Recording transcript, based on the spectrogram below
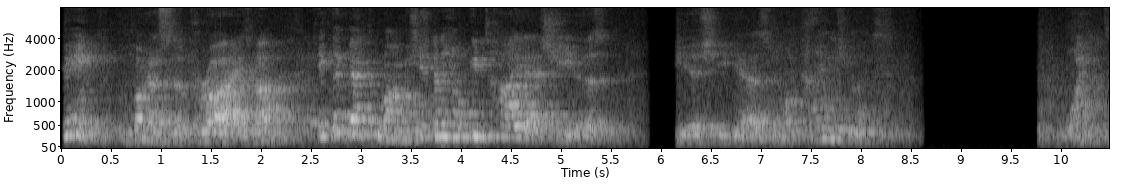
Pink. What a surprise, huh? Take that back to mommy. She's going to help you tie that. She is. She is. She is. What kind would you like? White.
